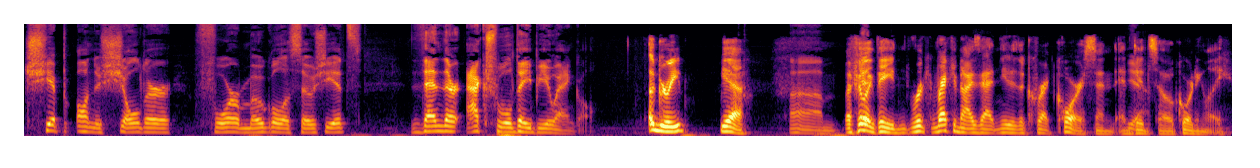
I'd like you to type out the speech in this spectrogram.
chip on the shoulder for Mogul Associates than their actual debut angle. Agreed. Yeah, Um I feel like they rec- recognized that and needed the correct course and, and Yeah. did so accordingly.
